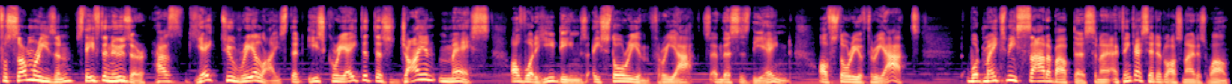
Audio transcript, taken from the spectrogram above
for some reason, Steve Danuser has yet to realize that he's created this giant mess of what he deems a story in three acts. And this is the end of Story of Three Acts what makes me sad about this, and I, I, think I said it last night as well,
